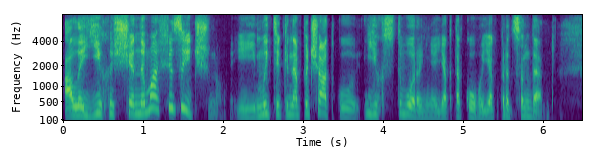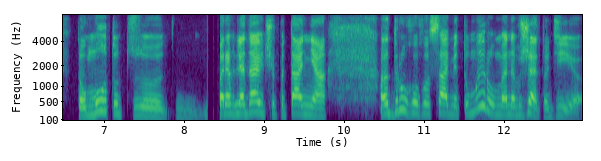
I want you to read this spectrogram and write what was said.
але їх ще нема фізично, і ми тільки на початку їх створення як такого, як прецеденту. Тому тут, е, переглядаючи питання е, другого саміту миру, у мене вже тоді, е,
